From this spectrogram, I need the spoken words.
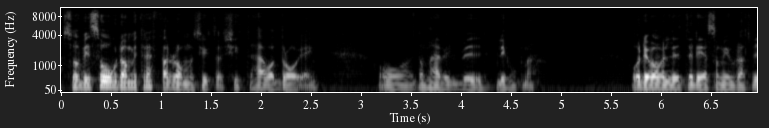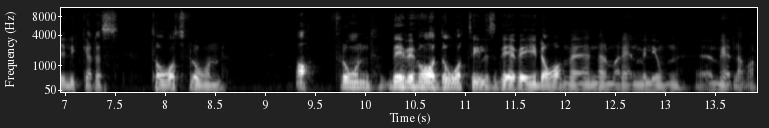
Så vi såg dem, vi träffade dem och tyckte att shit, det här var ett bra gäng. Och de här vill vi bli ihop med. Och det var väl lite det som gjorde att vi lyckades ta oss från ja, från det vi var då tills det vi är idag med närmare en miljon eh, medlemmar.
